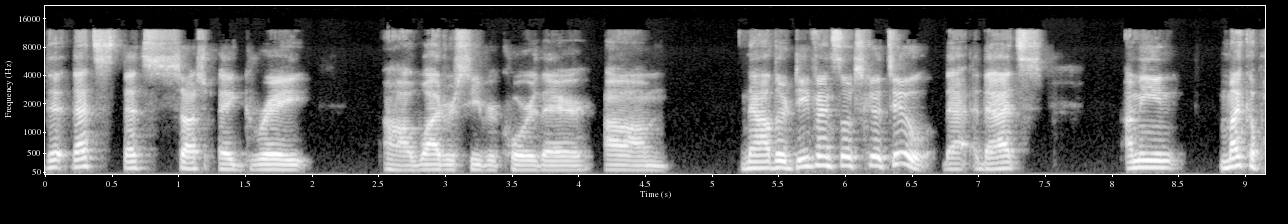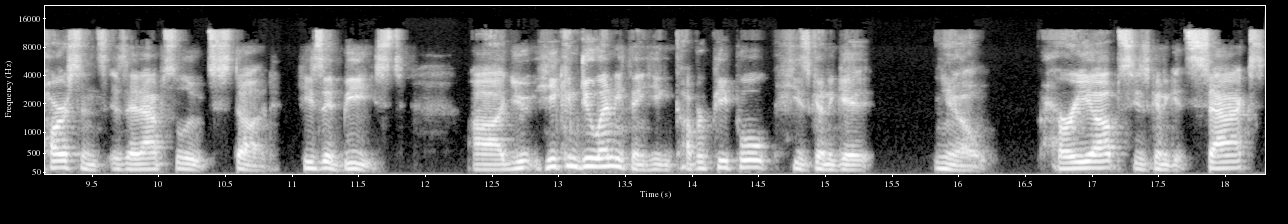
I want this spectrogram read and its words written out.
Th- that's that's such a great uh, wide receiver core there. Um, now their defense looks good too. That that's, I mean, Micah Parsons is an absolute stud. He's a beast. Uh, you he can do anything. He can cover people. He's going to get, you know, hurry ups. He's going to get sacks.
